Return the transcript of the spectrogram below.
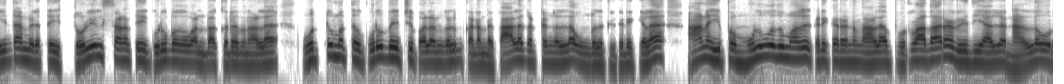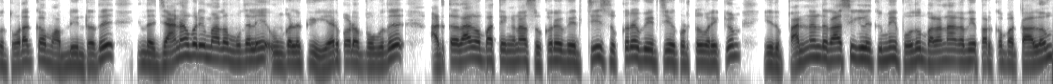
ஐந்தாம் இடத்தை தொழில் ஸ்தானத்தை குரு பகவான் பார்க்கறதுனால ஒட்டுமொத்த குரு பயிற்சி பலன்களும் கடந்த காலகட்டங்களில் உங்களுக்கு கிடைக்கல. ஆனா இப்ப முழுவதுமாக கிடைக்கிறதுனால பொருளாதார ரீதியாக நல்ல ஒரு தொடக்கம் அப்படின்றது இந்த ஜனவரி மாதம் முதலே உங்களுக்கு ஏற்பட போகுது. அடுத்ததாக பார்த்தீங்கன்னா சுக்கர பயிற்சி சுக்கர பயிற்சியை பொறுத்த வரைக்கும் இது பன்னெண்டு ராசிகளுக்குமே பொது பலனாகவே பார்க்கப்பட்டாலும்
